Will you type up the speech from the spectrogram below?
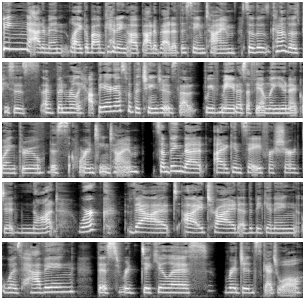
bing adamant like about getting up out of bed at the same time so those kind of those pieces i've been really happy i guess with the changes that we've made as a family unit going through this quarantine time something that i can say for sure did not work that I tried at the beginning was having this ridiculous, rigid schedule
